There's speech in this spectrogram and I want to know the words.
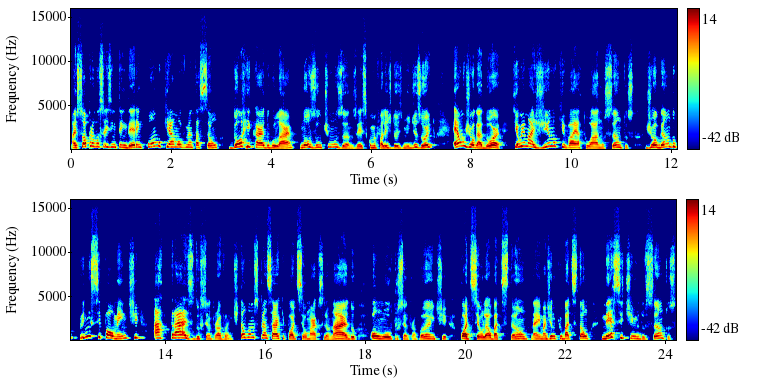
Mas só para vocês entenderem como que é a movimentação do Ricardo Goulart nos últimos anos. Esse, como eu falei, de 2018, é um jogador que eu imagino que vai atuar no Santos jogando principalmente atrás do centroavante. Então vamos pensar que pode ser o Marcos Leonardo ou um outro centroavante, pode ser o Léo Batistão, né? Imagino que o Batistão nesse time do Santos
